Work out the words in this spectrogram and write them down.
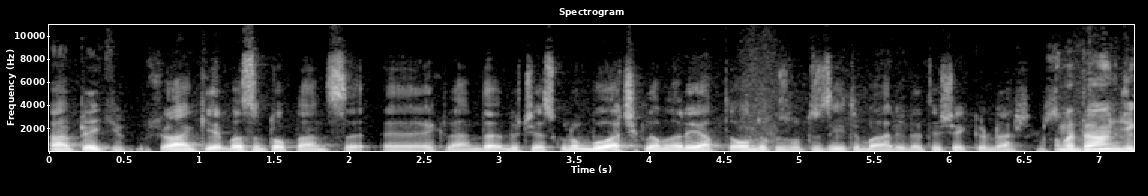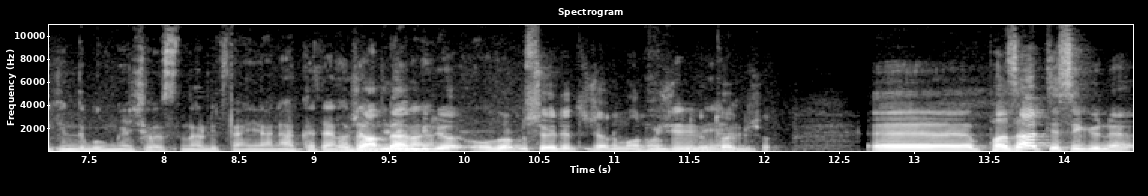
Ha, peki şu anki basın toplantısı e, ekranda Lucescu'nun bu açıklamaları yaptı 19.30 itibariyle. Teşekkürler. Ama daha öncekini de bulmaya çalışsınlar lütfen yani. Hakikaten Hocam ben ama- biliyor olur mu söyledi canım onu. Hoca dedi Tabii yani. canım. Ee, pazartesi günü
